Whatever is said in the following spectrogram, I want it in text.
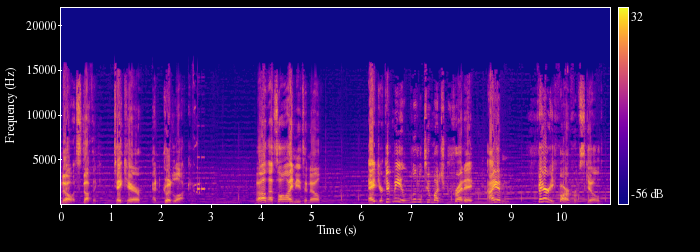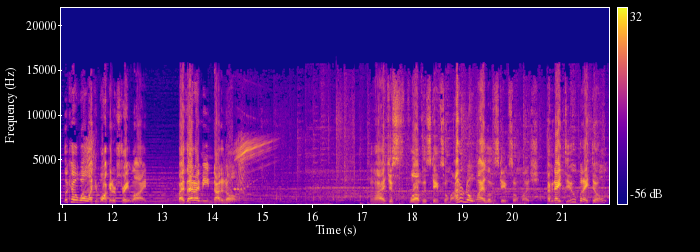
No, it's nothing. Take care and good luck. Well, that's all I need to know. And you're giving me a little too much credit. I am very far from skilled. Look how well I can walk in a straight line. By that I mean not at all. I just love this game so much. I don't know why I love this game so much. I mean, I do, but I don't.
